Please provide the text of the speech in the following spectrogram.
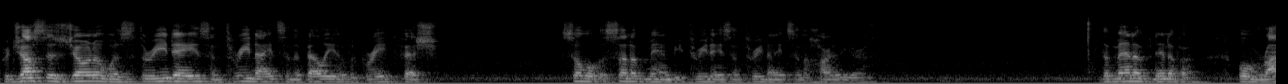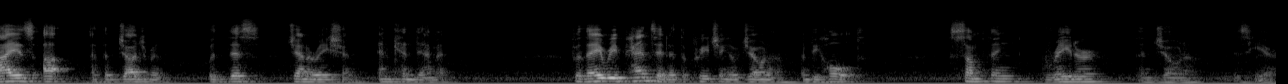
For just as Jonah was three days and three nights in the belly of a great fish, so will the Son of Man be three days and three nights in the heart of the earth. The men of Nineveh will rise up at the judgment with this generation and condemn it. For they repented at the preaching of Jonah, and behold, something greater than Jonah is here.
